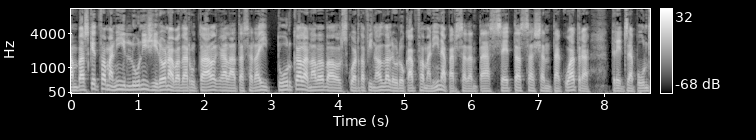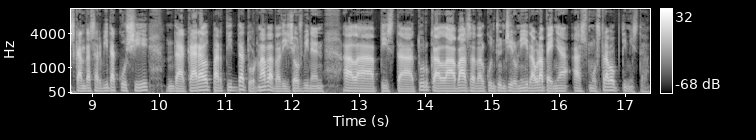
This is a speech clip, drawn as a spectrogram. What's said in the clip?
En bàsquet femení, l'Uni Girona va derrotar el Galatasaray turc a l'anada dels quarts de final de l'Eurocup femenina per 77 a 64, 13 punts que han de servir de coixí de cara al partit de tornada de dijous vinent a la pista turca. La base del conjunt gironí, Laura Penya, es mostrava optimista.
